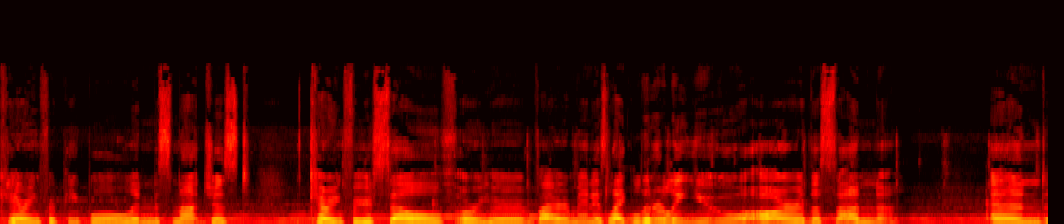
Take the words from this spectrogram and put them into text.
caring for people and it's not just caring for yourself or your environment. It's like literally you are the sun. And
